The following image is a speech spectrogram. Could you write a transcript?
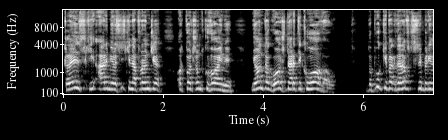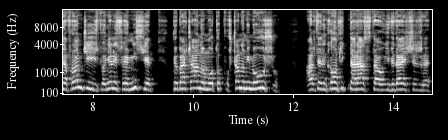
klęski armii rosyjskiej na froncie od początku wojny. I on to głośno artykułował. Dopóki Wagnerowcy byli na froncie i spełniali swoją misję, wybaczano mu to, puszczano mimo uszu, ale ten konflikt narastał i wydaje się, że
